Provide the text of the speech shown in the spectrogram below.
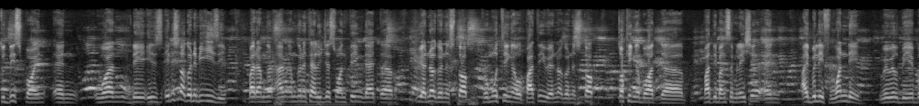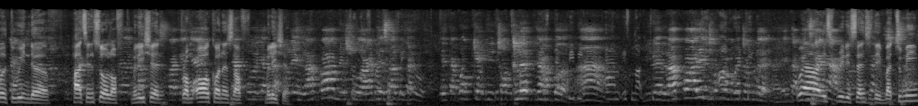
to this point. and one day is it is not going to be easy but i'm going I'm, I'm going to tell you just one thing that uh, we are not going to stop promoting our party we are not going to stop talking about the party bangsa malaysia and i believe one day we will be able to win the hearts and soul of malaysian from all corners of malaysia Well, it's pretty sensitive, but to me,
